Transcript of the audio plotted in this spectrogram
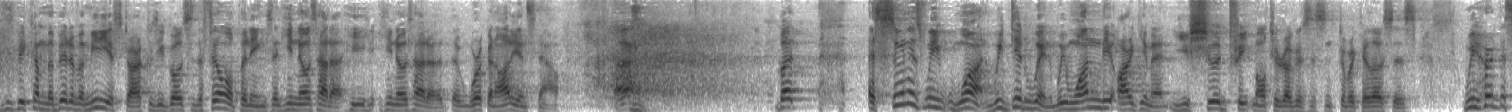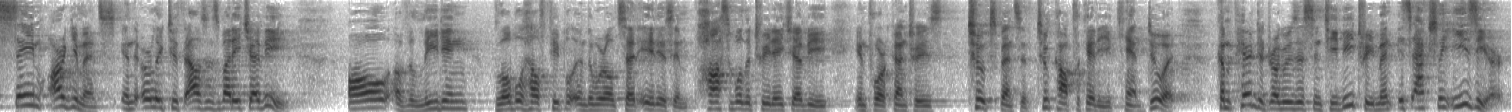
he's become a bit of a media star because he goes to the film openings and he knows how to, he, he knows how to work an audience now. Uh, but as soon as we won, we did win, we won the argument you should treat multi drug resistant tuberculosis. We heard the same arguments in the early 2000s about HIV. All of the leading global health people in the world said it is impossible to treat HIV in poor countries, too expensive, too complicated, you can't do it. Compared to drug resistant TB treatment, it's actually easier.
